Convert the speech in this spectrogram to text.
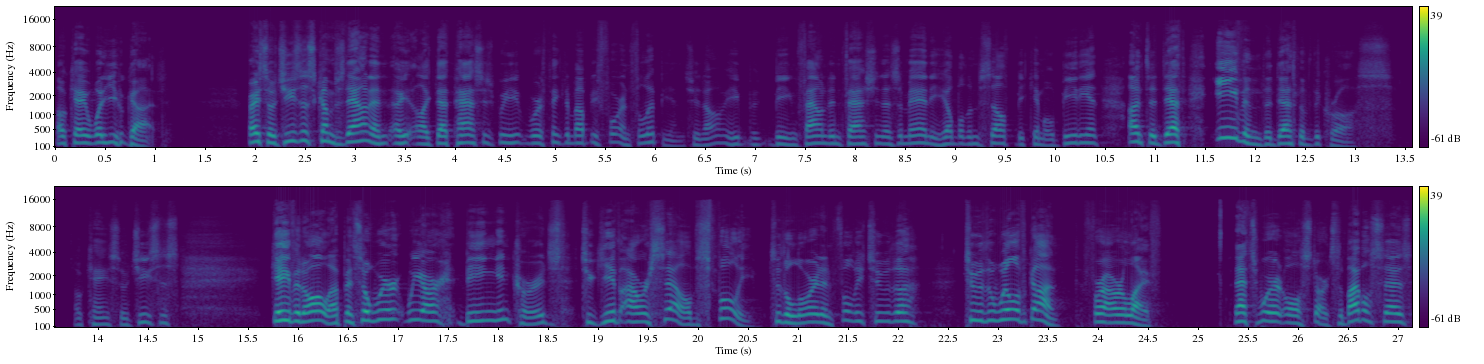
Okay, what do you got?" Right? So Jesus comes down and uh, like that passage we were thinking about before in Philippians, you know, he being found in fashion as a man, he humbled himself, became obedient unto death, even the death of the cross. Okay? So Jesus gave it all up and so we're we are being encouraged to give ourselves fully to the Lord and fully to the to the will of God for our life. That's where it all starts. The Bible says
